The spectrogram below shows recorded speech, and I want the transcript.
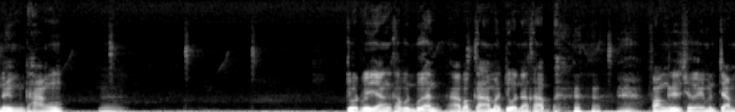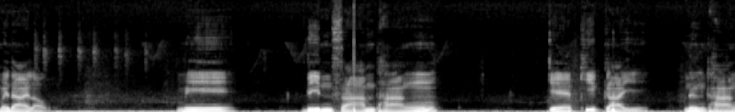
หนึ่งถังจดไว้ยังครับเพื่อนๆหาปากกามาจดนะครับ ฟังเฉยๆมันจำไม่ได้หรอก มีดินสามถัง แกบขี้ไก่หนึ่งถัง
